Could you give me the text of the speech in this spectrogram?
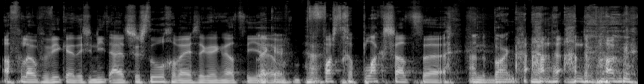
afgelopen weekend is hij niet uit zijn stoel geweest. Ik denk dat hij eh, ja. vastgeplakt zat Aan de bank. aan, de, aan de bank.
